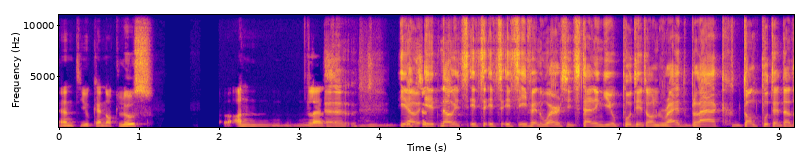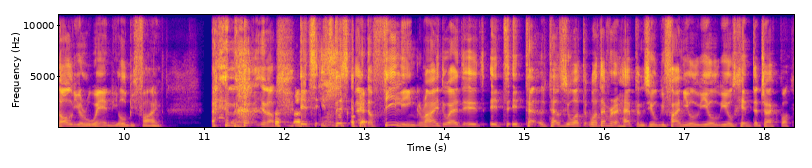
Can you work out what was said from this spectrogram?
and you cannot lose unless uh, yeah it's a, it, no it's it's it's it's even worse. It's telling you put it on red black don't put it at all you'll win you'll be fine. You know it's it's this kind okay. of feeling right where it it it t- tells you what whatever happens you'll be fine you'll you'll you'll hit the jackpot.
